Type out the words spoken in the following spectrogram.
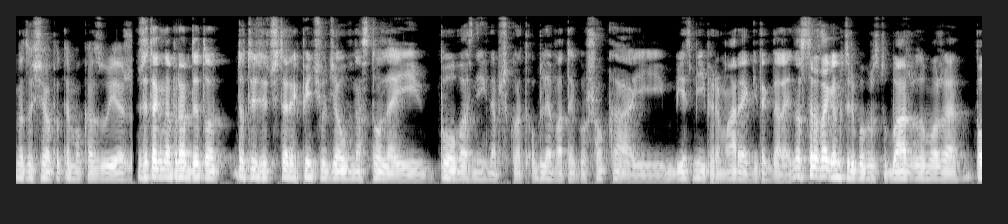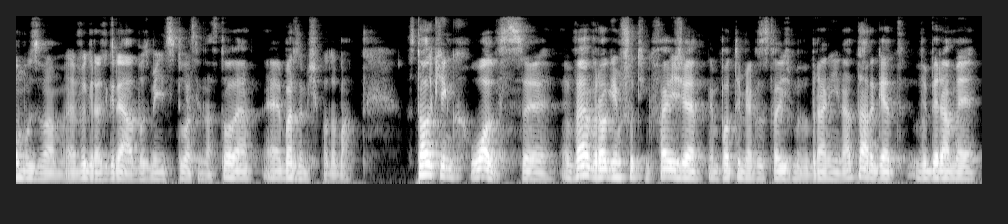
no to się potem okazuje, że, że tak naprawdę to dotyczy 4-5 oddziałów na stole i połowa z nich na przykład oblewa tego szoka i jest mniej premarek i tak dalej. No strategią, który po prostu bardzo może pomóc Wam wygrać grę albo zmienić sytuację na stole. E, Bardzo mi się podoba. Stalking Wolves e, we wrogiem shooting phase, po tym jak zostaliśmy wybrani na target, wybieramy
